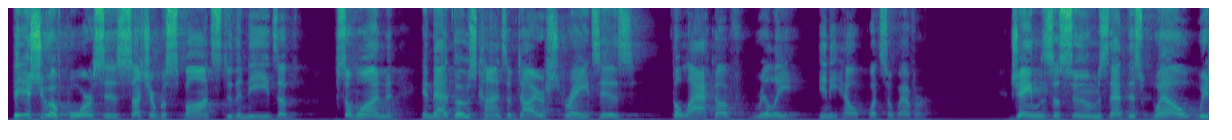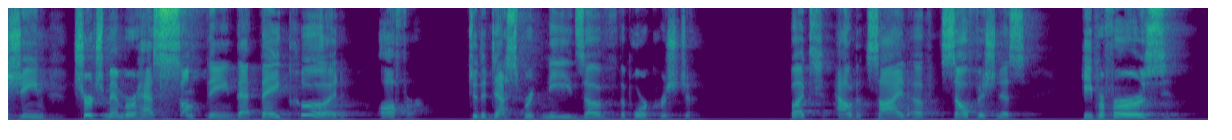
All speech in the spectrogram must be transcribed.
The issue, of course, is such a response to the needs of someone in that those kinds of dire straits is the lack of really any help whatsoever. James assumes that this well wishing church member has something that they could offer to the desperate needs of the poor Christian. But outside of selfishness, he prefers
